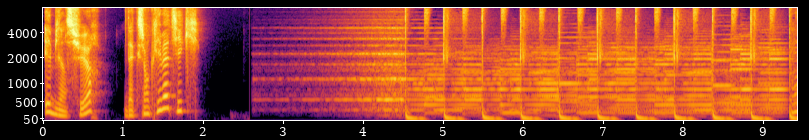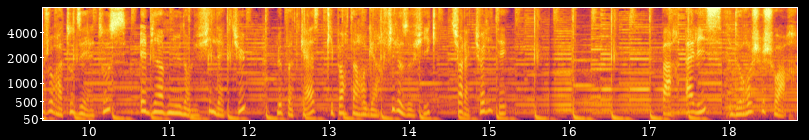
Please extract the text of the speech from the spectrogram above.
et bien sûr d'action climatique. Bonjour à toutes et à tous et bienvenue dans le fil d'actu, le podcast qui porte un regard philosophique sur l'actualité. Par Alice de Rochechouart.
